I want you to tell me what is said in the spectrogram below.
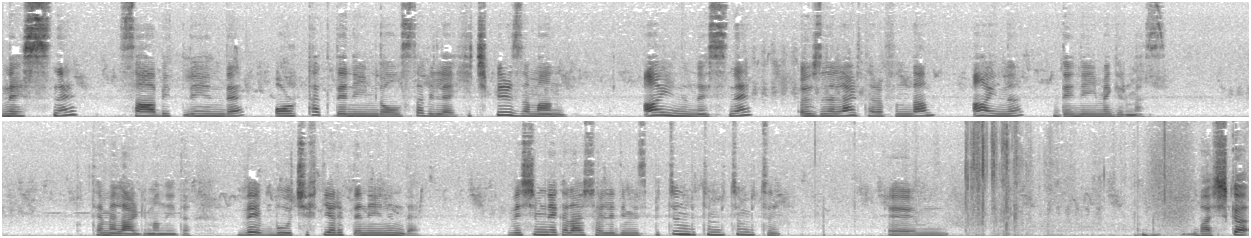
nesne sabitliğinde ortak deneyimde olsa bile hiçbir zaman aynı nesne özneler tarafından aynı deneyime girmez. Bu temel argümanıydı. Ve bu çift yarık deneyinin de ve şimdiye kadar söylediğimiz bütün bütün bütün bütün e, başka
